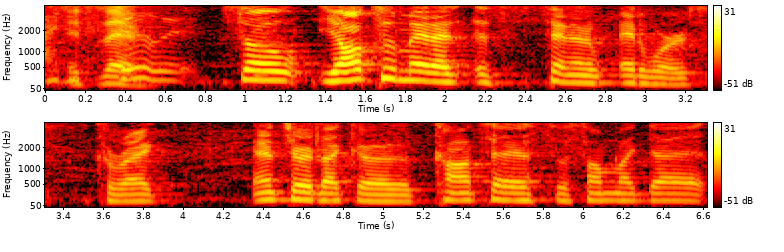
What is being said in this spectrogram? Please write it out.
I it's just there. feel it. So y'all two met at, at St. Edwards, correct? Entered like a contest or something like that,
